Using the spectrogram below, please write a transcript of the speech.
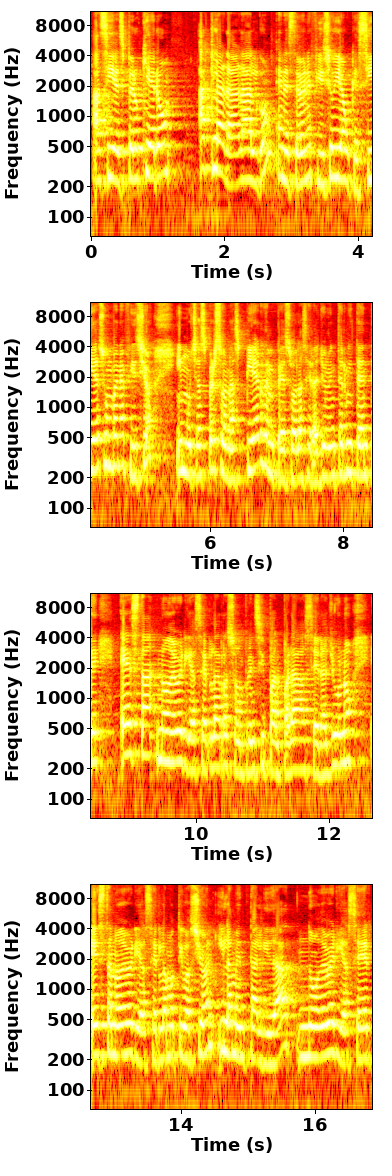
Así es pero quiero aclarar algo en este beneficio y aunque sí es un beneficio y muchas personas pierden peso al hacer ayuno intermitente, esta no debería ser la razón principal para hacer ayuno, esta no debería ser la motivación y la mentalidad no debería ser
